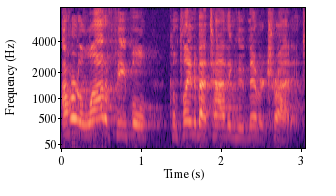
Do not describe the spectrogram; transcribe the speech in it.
I've heard a lot of people complain about tithing who've never tried it.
